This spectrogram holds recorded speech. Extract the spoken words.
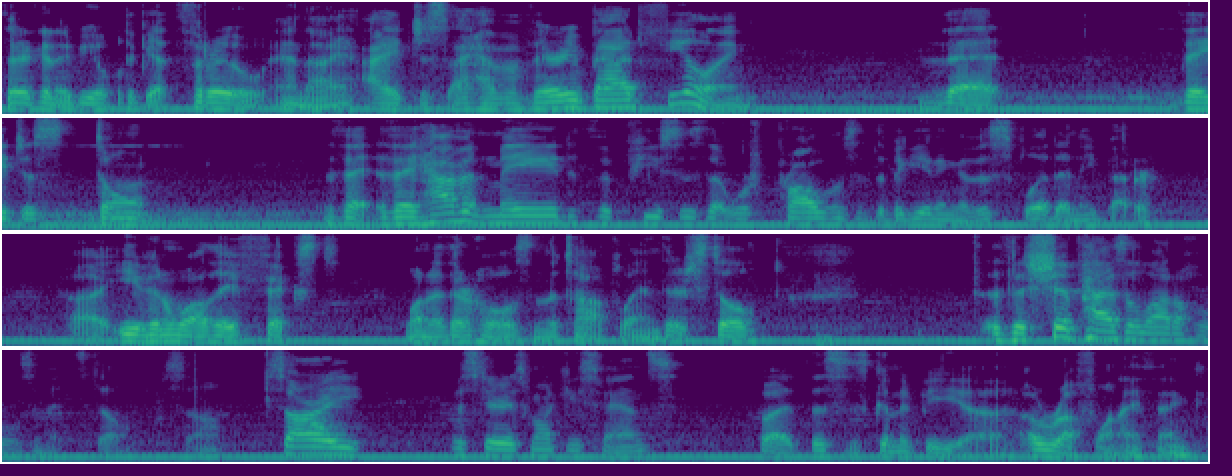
they're going to be able to get through. And I, I just I have a very bad feeling that they just don't they, they haven't made the pieces that were problems at the beginning of the split any better. Uh, even while they fixed one of their holes in the top lane. They're still the ship has a lot of holes in it still. So sorry, oh. Mysterious Monkeys fans, but this is going to be a, a rough one, I think.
